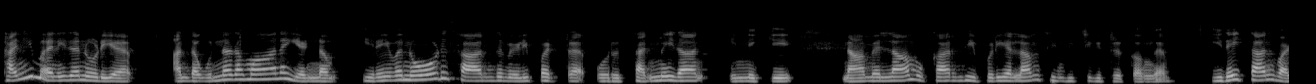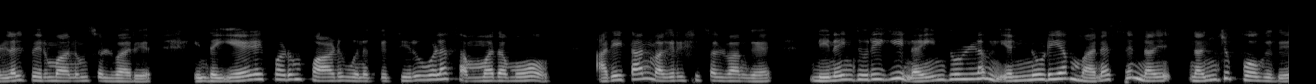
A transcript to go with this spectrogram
தனி மனிதனுடைய அந்த உன்னதமான எண்ணம் இறைவனோடு சார்ந்து வெளிப்பட்ட ஒரு தன்மைதான் இன்னைக்கு நாமெல்லாம் உட்கார்ந்து இப்படியெல்லாம் சிந்திச்சுக்கிட்டு இருக்கோங்க. இதைத்தான் வள்ளல் பெருமானும் சொல்வாரு இந்த ஏழைப்படும் பாடு உனக்கு திருவுள சம்மதமோ? அதைத்தான் மகரிஷி சொல்வாங்க நினைந்துருகி நைந்துள்ளம் என்னுடைய மனசு ந- நஞ்சு போகுது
